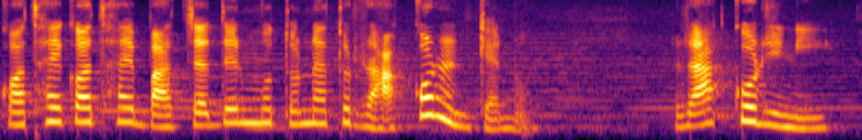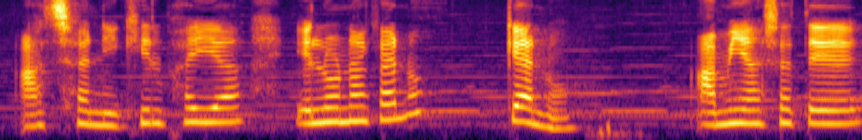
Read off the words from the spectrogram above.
কথায় কথায় বাচ্চাদের মতন এত রাগ করেন কেন? রাগ করিনি। আচ্ছা নিখিল ভাইয়া, এলো না কেন? কেন? আমি আসাতে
